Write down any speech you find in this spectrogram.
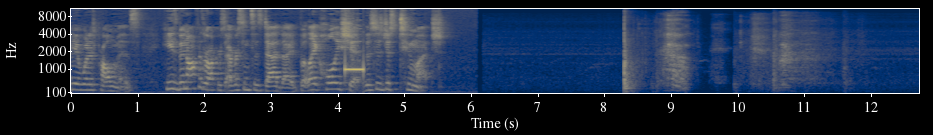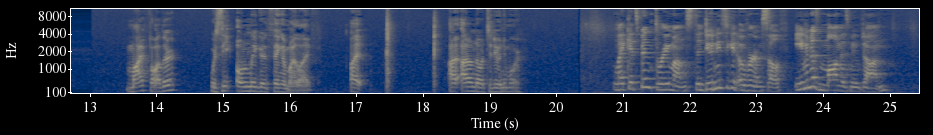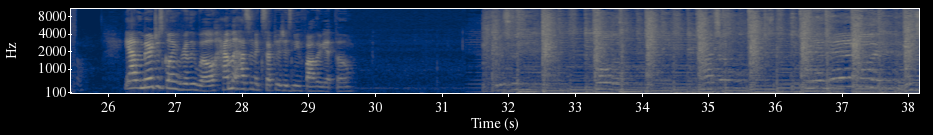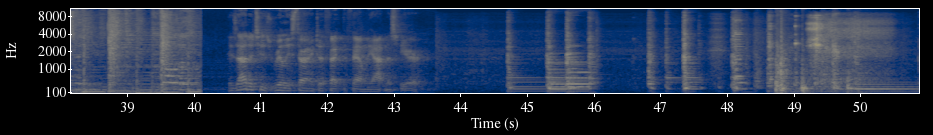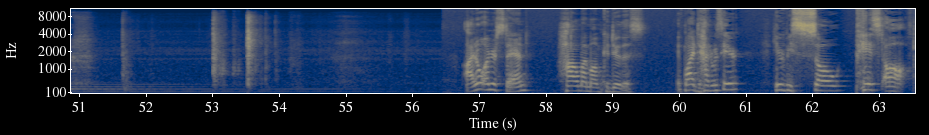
have idea what his problem is. He's been off his rockers ever since his dad died, but like, holy shit, this is just too much. My father was the only good thing in my life. I, I, I don't know what to do anymore. Like, it's been three months. The dude needs to get over himself. Even his mom has moved on. Yeah, the marriage is going really well. Hamlet hasn't accepted his new father yet, though. Attitude's really starting to affect the family atmosphere. I don't understand how my mom could do this. If my dad was here, he would be so pissed off.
